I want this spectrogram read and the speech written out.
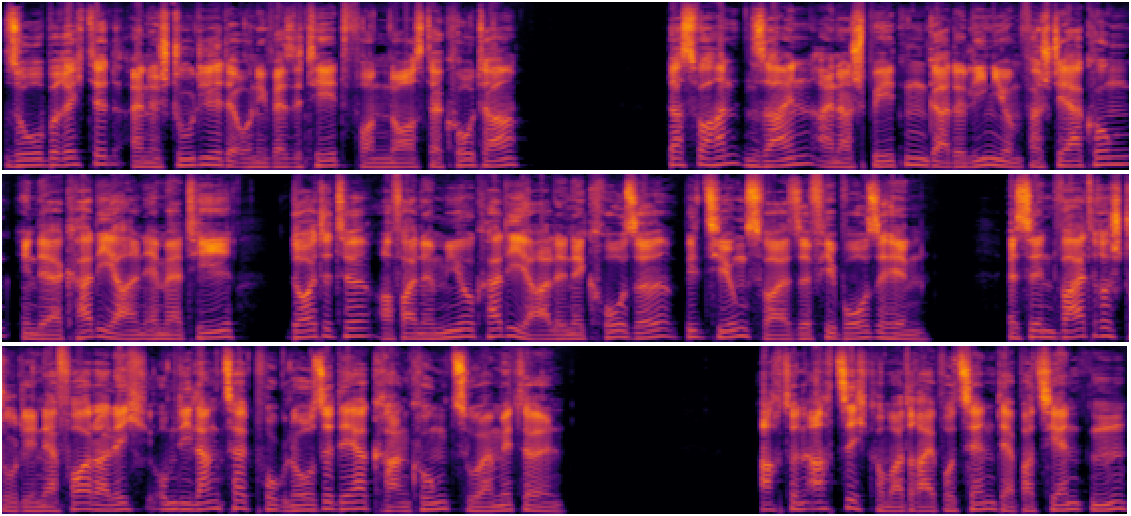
So berichtet eine Studie der Universität von North Dakota, das Vorhandensein einer späten Gadolinium-Verstärkung in der kardialen MRT deutete auf eine myokardiale Nekrose bzw. Fibrose hin. Es sind weitere Studien erforderlich, um die Langzeitprognose der Erkrankung zu ermitteln. 88,3 Prozent der Patienten,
